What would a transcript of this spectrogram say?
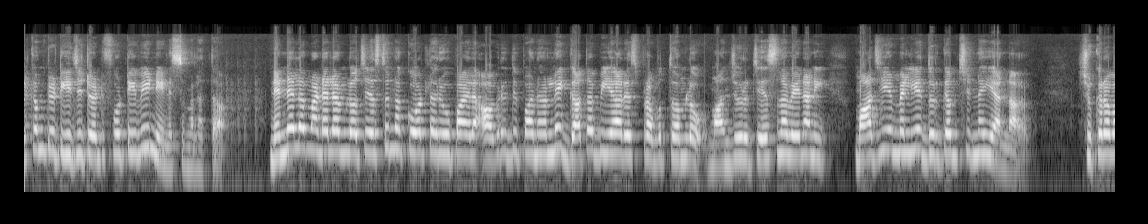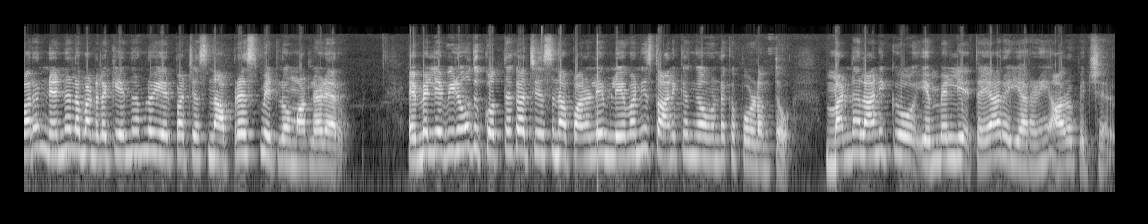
Welcome to TG twenty four TV. నేను సుమలత. నిన్నెల మండలంలో చేస్తున్న కోట్ల రూపాయల అభివృద్ధి పనుల్ని గత బీఆర్ఎస్ ప్రభుత్వంలో మంజూరు చేసినవేనని మాజీ ఎమ్మెల్యే దుర్గం చిన్నయ్య అన్నారు. శుక్రవారం నిన్నెల మండల కేంద్రంలో ఏర్పాటు చేసిన ప్రెస్ మీట్లో మాట్లాడారు. ఎమ్మెల్యే వినోద్ కొత్తగా చేసిన పనులేం లేవని స్థానికంగా ఉండకపోవడంతో మండలానికి ఎమ్మెల్యే తయారయ్యారని ఆరోపించారు.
